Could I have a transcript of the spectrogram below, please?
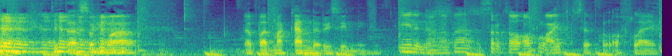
Kita semua dapat makan dari sini. Ini dong apa circle of life. Circle of life.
